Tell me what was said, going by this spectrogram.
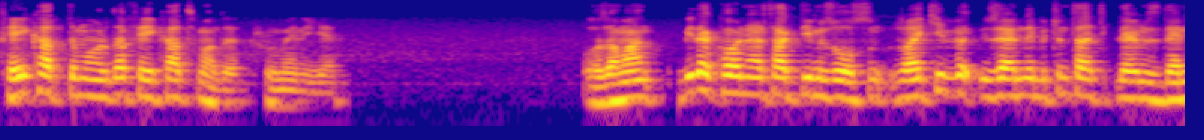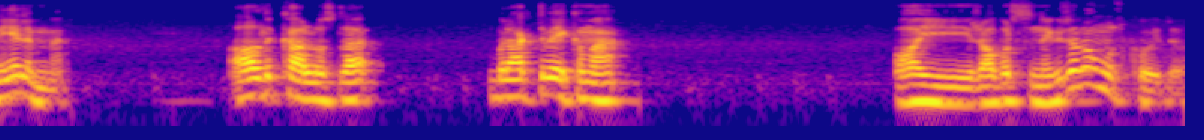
Fake attım orada. Fake atmadı Rummenigge. O zaman bir de korner taktiğimiz olsun. Rakip üzerinde bütün taktiklerimizi deneyelim mi? Aldık Carlos'la. Bıraktı Beckham'a. Ay Robertson ne güzel omuz koydu.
